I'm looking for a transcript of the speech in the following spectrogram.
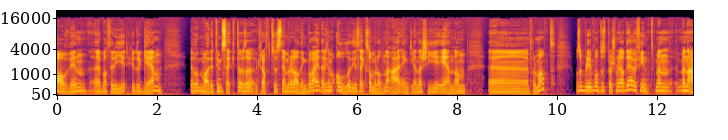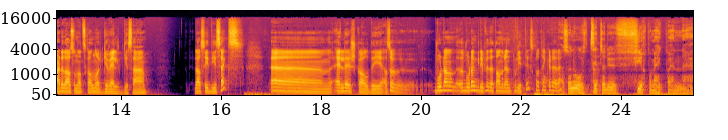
havvind, eh, batterier, hydrogen, eh, maritim sektor, altså kraftsystemer og lading på vei. Det er liksom Alle de seks områdene er egentlig energi i en eller annen eh, format. Og så blir jo på en måte spørsmålet ja, det er jo fint, men, men er det da sånn at skal Norge velge seg La oss si de seks? Eh, eller skal de Altså, hvordan, hvordan griper vi dette an rent politisk? Hva tenker dere? Altså Nå sitter du fyr på meg på en eh,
